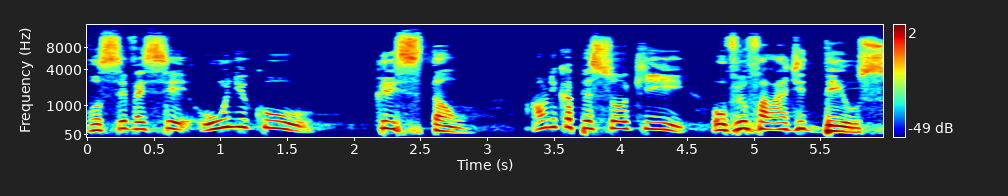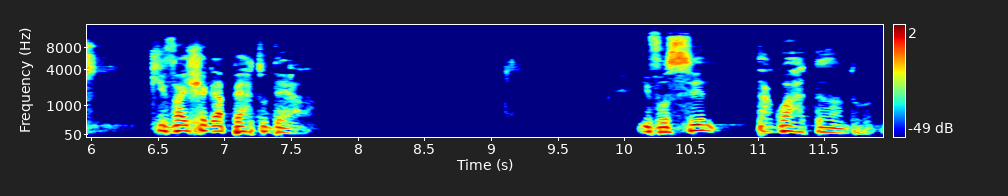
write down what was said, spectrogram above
você vai ser o único cristão, a única pessoa que ouviu falar de Deus que vai chegar perto dela. E você está guardando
